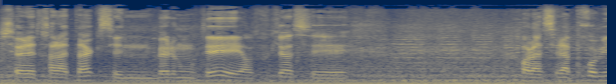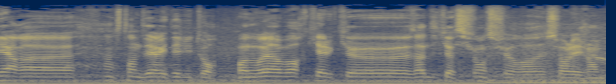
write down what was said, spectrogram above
je vais être à l'attaque. C'est une belle montée et en tout cas, c'est voilà, c'est la première euh, instant de vérité du tour. On devrait avoir quelques indications sur, euh, sur les jambes.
